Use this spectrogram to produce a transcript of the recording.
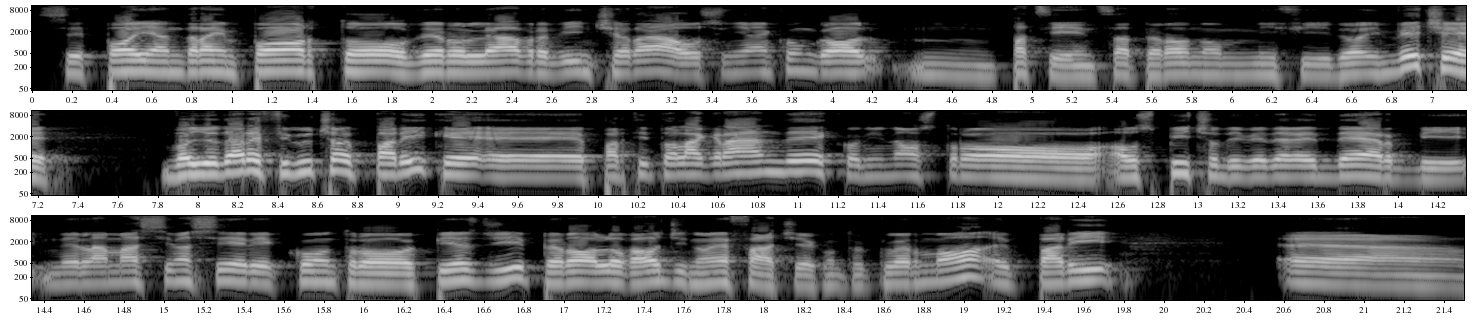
se poi andrà in porto ovvero le Avre vincerà o segnerà anche un gol mh, mm, pazienza però non mi fido. Invece Voglio dare fiducia al Paris che è partito alla grande con il nostro auspicio di vedere il derby nella massima serie contro il PSG, però allora oggi non è facile contro il Clermont, il Paris eh,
